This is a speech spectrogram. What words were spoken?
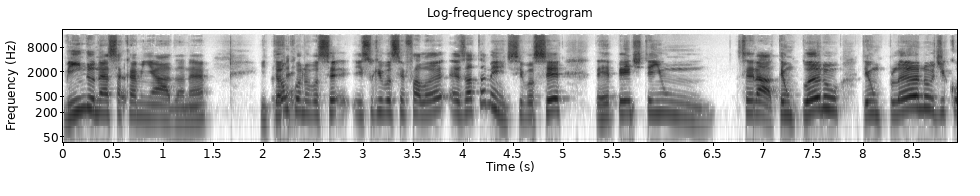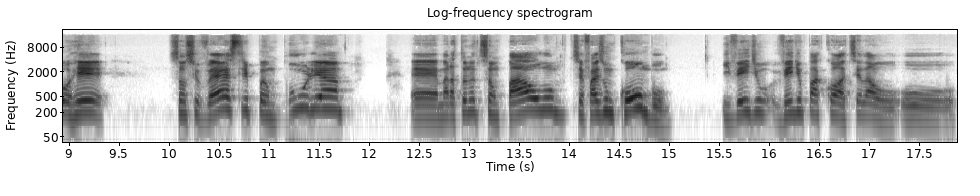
vindo nessa caminhada, né? Então, quando você. Isso que você falou é exatamente. Se você, de repente, tem um. Será, tem um plano, tem um plano de correr São Silvestre, Pampulha, é, Maratona de São Paulo, você faz um combo e vende, vende um pacote, sei lá, o, o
